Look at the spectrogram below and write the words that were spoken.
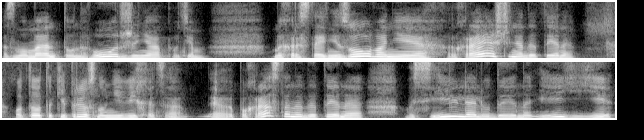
з моменту народження, потім ми християнізовані, хрещення дитини. От, такі три основні віхи: це е, дитини, весілля людини і її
